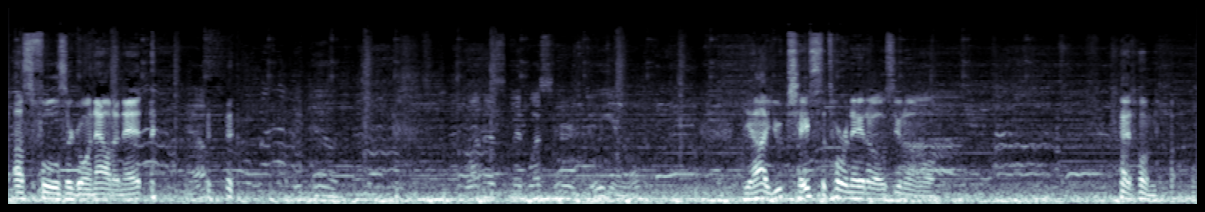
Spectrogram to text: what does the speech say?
And us fools are going out in it. Do. What us Midwesterners do, you know. Yeah, you chase the tornadoes, you know. I don't know.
